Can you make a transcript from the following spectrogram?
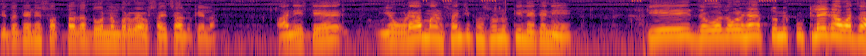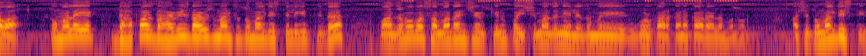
तिथं त्यांनी स्वतःचा दोन नंबर व्यवसाय चालू केला. आणि ते एवढ्या माणसांची फसवणूक केली आहे त्यांनी की जवळजवळ ह्या तुम्ही कुठल्याही गावात जावा तुम्हाला एक दहा पाच दहावीस दहावीस माणसं तुम्हाला दिसतील की तिथं माझं बाबा समाधान शेळकीनं पैसे माझं नेले तर मी गोळ कारखाना काढायला म्हणून असे तुम्हाला दिसतील.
